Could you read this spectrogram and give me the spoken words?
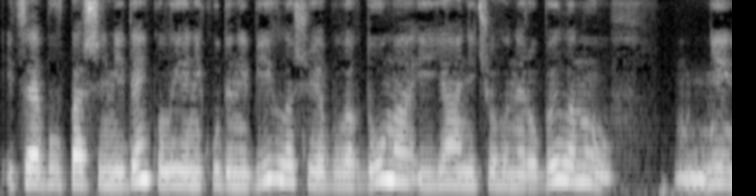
І це був перший мій день, коли я нікуди не бігла, що я була вдома і я нічого не робила. Ну, ні,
